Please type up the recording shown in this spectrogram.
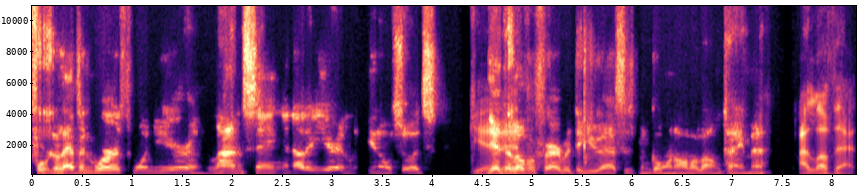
Fort Leavenworth one year and Lansing another year, and you know, so it's Get yeah, it. the love affair with the U.S. has been going on a long time, man. I love that.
